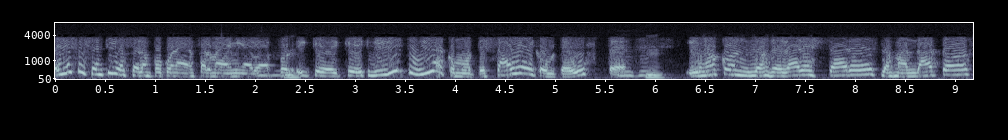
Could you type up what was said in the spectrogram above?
en ese sentido ser un poco una enferma de mierda, porque que, que vivir tu vida como te sale y como te guste, y no con los deberes seres, los mandatos,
